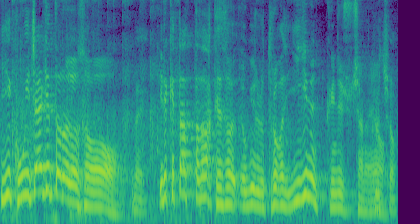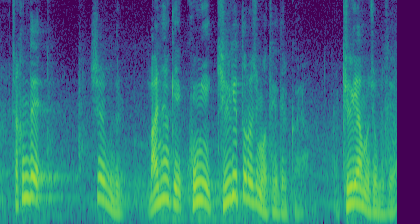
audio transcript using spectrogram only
이게 공이 짧게 떨어져서 네. 이렇게 따닥따닥 돼서 여기로 들어가서 이기면 굉장히 좋잖아요. 그렇죠. 자, 근데 시청자분들 만약에 공이 길게 떨어지면 어떻게 될까요? 길게 한번 줘보세요.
